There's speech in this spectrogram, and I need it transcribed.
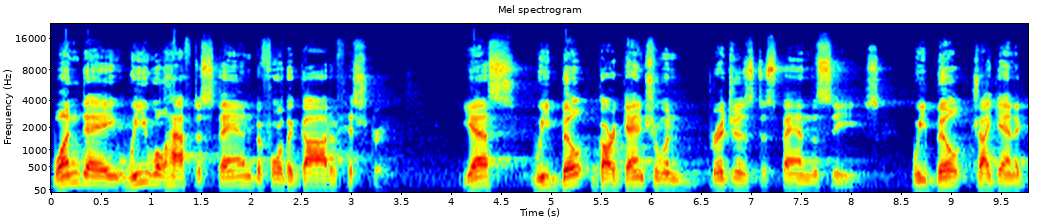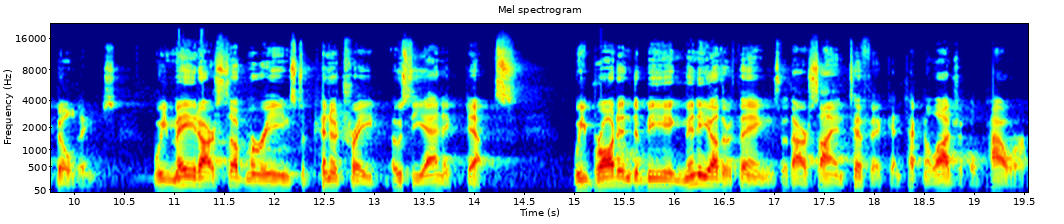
One day we will have to stand before the God of history. Yes, we built gargantuan bridges to span the seas. We built gigantic buildings. We made our submarines to penetrate oceanic depths. We brought into being many other things with our scientific and technological power.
